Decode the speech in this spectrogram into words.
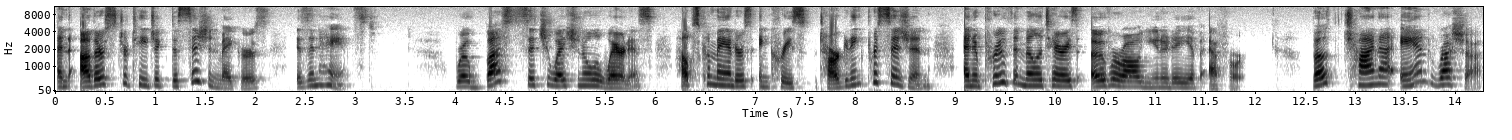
and other strategic decision makers is enhanced. Robust situational awareness helps commanders increase targeting precision and improve the military's overall unity of effort. Both China and Russia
